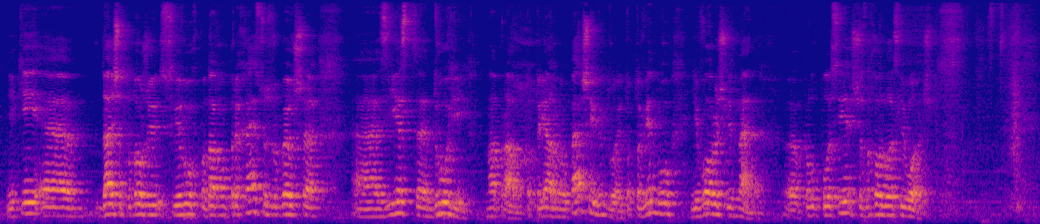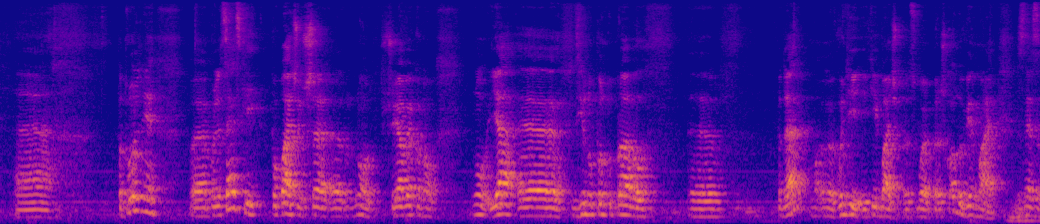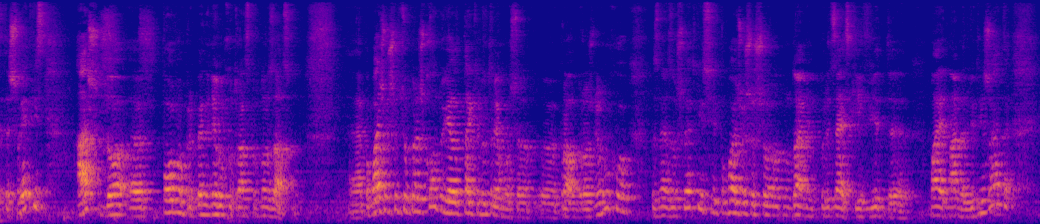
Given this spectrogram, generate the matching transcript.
який е, далі продовжує свій рух по даному перехрестю, зробивши е, з'їзд е, другий направо. Тобто я робив перший, він другий. Тобто він був ліворуч від мене, е, полосі, що знаходилась ліворуч. Е, Патрульні е, поліцейський, побачивши, ну, що я виконав, ну, я згідно пункту правил ПДР, водій, який бачить перед собою перешкоду, він має знизити швидкість аж до повного припинення руху транспортного засобу. Е, Побачивши цю перешкоду, я так і дотримався е, правил дорожнього руху, знизив швидкість і побачивши, що ну, дані поліцейські від, е, мають намір від'їжджати,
